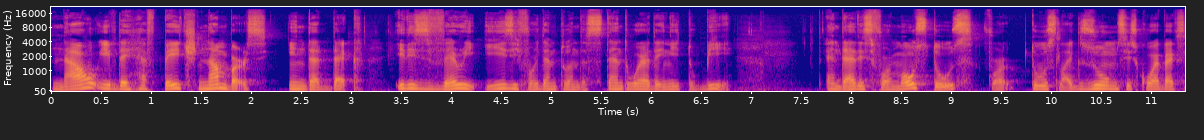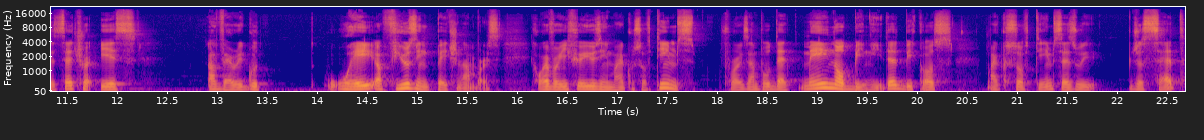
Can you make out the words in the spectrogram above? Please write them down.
Now, if they have page numbers in that deck, it is very easy for them to understand where they need to be. And that is for most tools, for tools like Zoom, Cisco WebEx, etc., is a very good way of using page numbers. However, if you're using Microsoft Teams, for example, that may not be needed because Microsoft Teams, as we just said,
